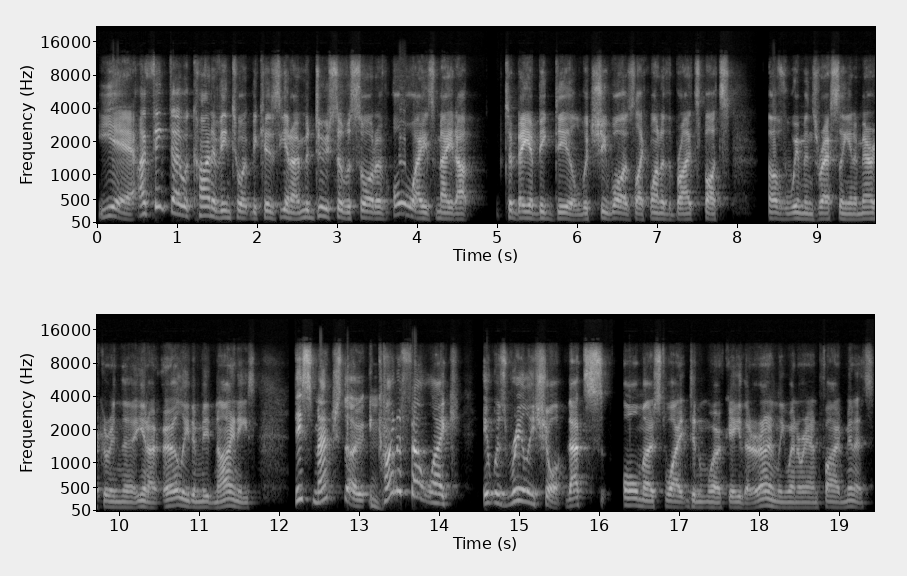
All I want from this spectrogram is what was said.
Yeah, I think they were kind of into it because, you know, Medusa was sort of always made up to be a big deal, which she was like one of the bright spots of women's wrestling in America in the, you know, early to mid 90s. This match, though, it Mm. kind of felt like it was really short. That's almost why it didn't work either. It only went around five minutes.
